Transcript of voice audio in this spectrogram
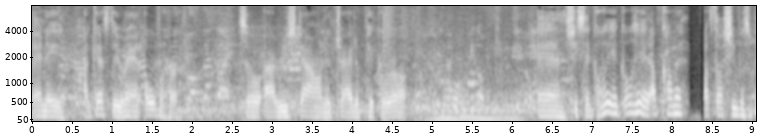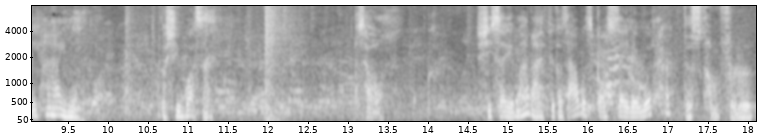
and they, I guess they ran over her. So I reached down to try to pick her up. And she said, go ahead, go ahead, I'm coming. I thought she was behind me, but she wasn't. So she saved my life because I was going to stay there with her. Discomfort,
